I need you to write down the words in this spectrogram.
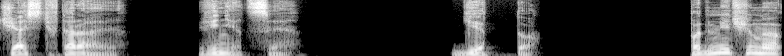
Часть вторая. Венеция. Гетто. Подмечено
